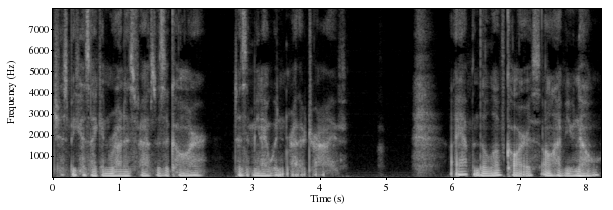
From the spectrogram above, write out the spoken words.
Just because I can run as fast as a car doesn't mean I wouldn't rather drive. I happen to love cars, I'll have you know.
